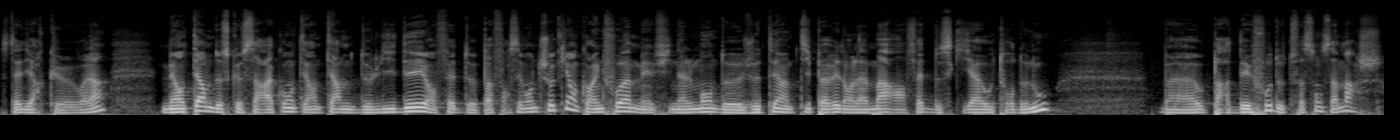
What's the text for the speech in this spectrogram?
C'est-à-dire que voilà. Mais en termes de ce que ça raconte et en termes de l'idée, en fait, de, pas forcément de choquer encore une fois, mais finalement de jeter un petit pavé dans la mare en fait de ce qu'il y a autour de nous, bah par défaut de toute façon ça marche.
